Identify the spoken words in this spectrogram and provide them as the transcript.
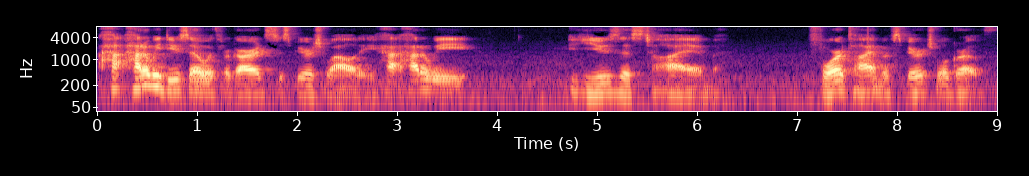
How, how, do we do so with regards to spirituality? How, how do we use this time for a time of spiritual growth?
